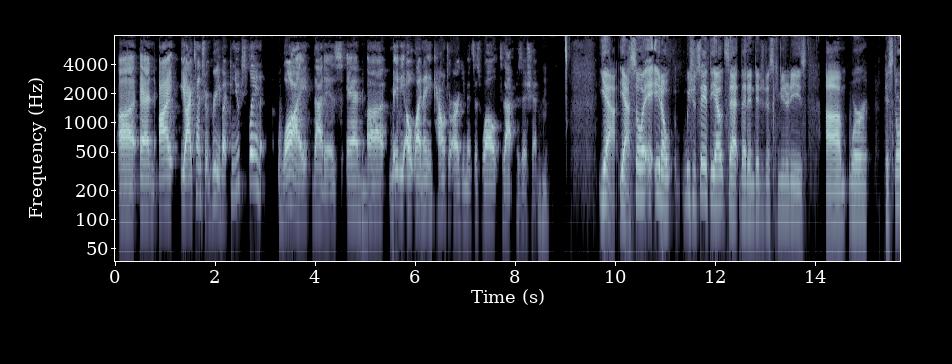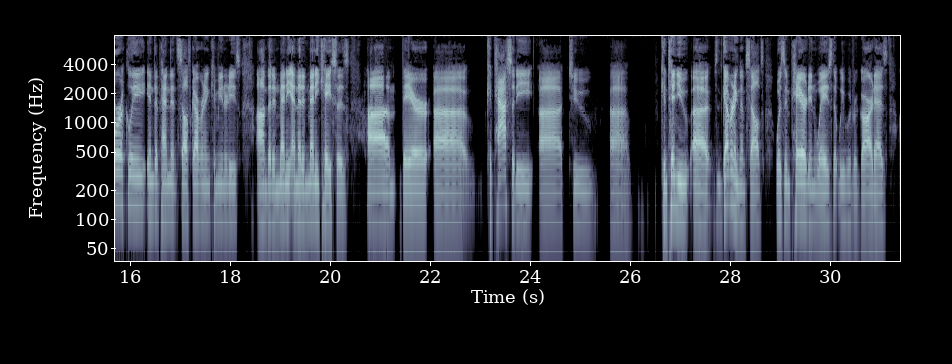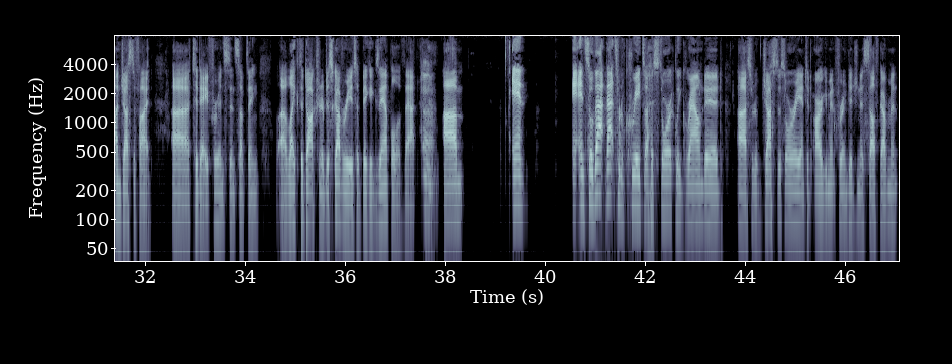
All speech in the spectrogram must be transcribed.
Uh, and I, yeah, I tend to agree. But can you explain why that is, and mm-hmm. uh, maybe outline any counter arguments as well to that position. Mm-hmm. Yeah, yeah. So eh, you know, we should say at the outset that indigenous communities um, were historically independent, self-governing communities. Um, that in many and that in many cases, um, their uh, capacity uh, to uh, continue uh, governing themselves was impaired in ways that we would regard as unjustified uh, today. For instance, something uh, like the doctrine of discovery is a big example of that. Mm. Um, and and so that that sort of creates a historically grounded, uh, sort of justice oriented argument for indigenous self government.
